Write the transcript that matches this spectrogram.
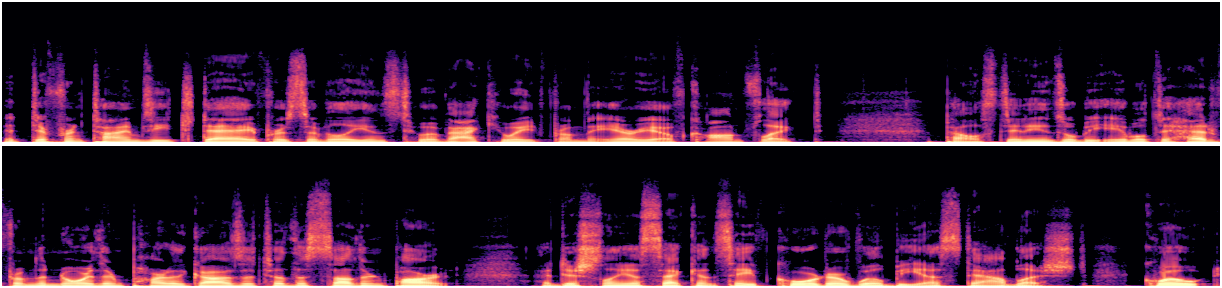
at different times each day for civilians to evacuate from the area of conflict. Palestinians will be able to head from the northern part of Gaza to the southern part. Additionally, a second safe corridor will be established. Quote,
